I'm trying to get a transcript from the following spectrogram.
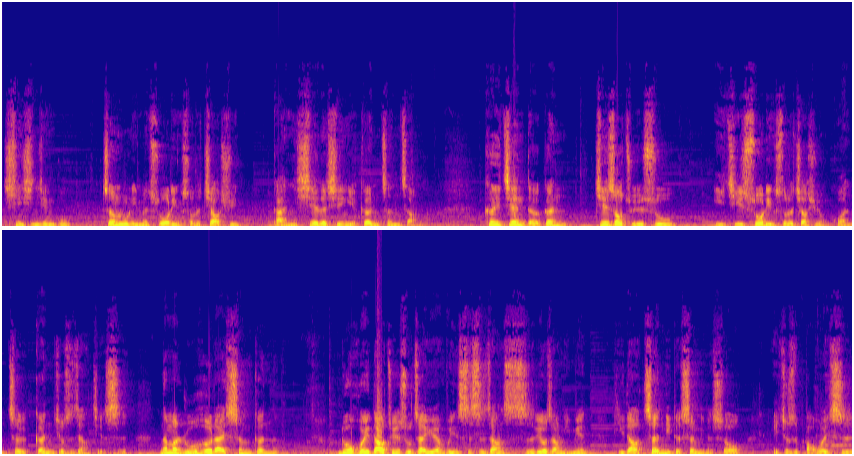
信心坚固，正如你们所领受的教训，感谢的心也更增长，可以见得跟接受主耶稣。以及所领受的教训有关，这个根就是这样解释。那么如何来生根呢？若回到主耶稣在约翰福音十四章、十六章里面提到真理的圣灵的时候，也就是保惠师。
